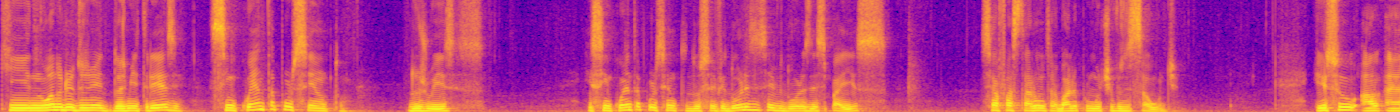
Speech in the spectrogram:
que no ano de 2013, 50% dos juízes e 50% dos servidores e servidoras desse país se afastaram do trabalho por motivos de saúde. Isso é,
